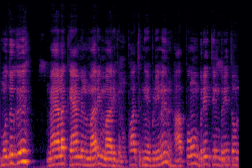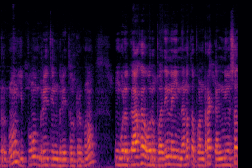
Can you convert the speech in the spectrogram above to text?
முதுகு மேலே கேமில் மாதிரி மாறிக்கணும். பார்த்துக்குங்க எப்படின்னு. அப்பவும் பிரீத் இன் பிரீத் அவுட் இருக்கணும். இப்போவும் பிரீத் இன் பிரீத் அவுட் இருக்கணும். உங்களுக்காக ஒரு பதினைந்து தினத்தை பண்ணுற கன்யூஸாக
